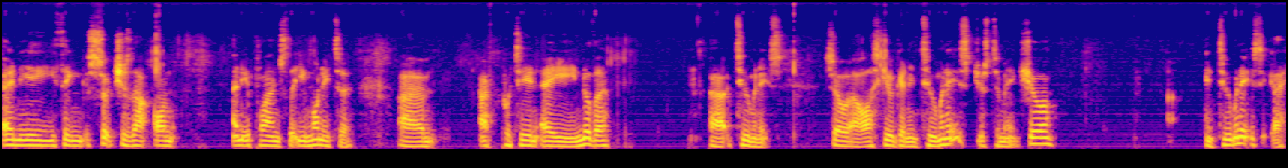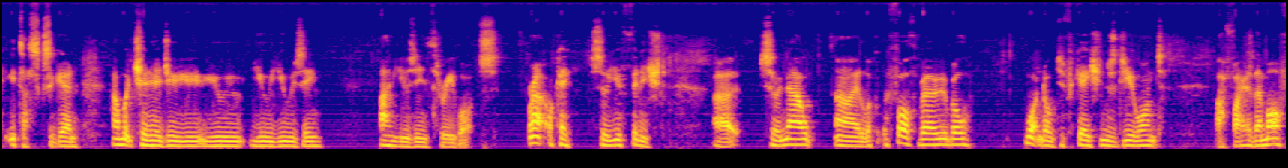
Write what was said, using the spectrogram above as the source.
anything such as that on any appliance that you monitor, um, I've put in another uh, two minutes. So I'll ask you again in two minutes just to make sure. In two minutes, it asks again, how much energy you you you using? I'm using three watts. Right, okay, so you've finished. Uh, so now I look at the fourth variable. What notifications do you want? I fire them off,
